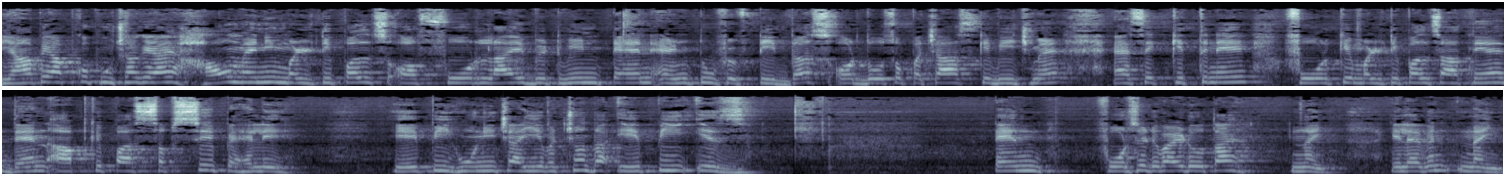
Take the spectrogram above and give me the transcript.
यहाँ पे आपको पूछा गया है how many multiples of four lie between ten and two fifty दस और दो सौ पचास के बीच में ऐसे कितने फोर के मल्टीपल्स आते हैं? देन आपके पास सबसे पहले एपी होनी चाहिए बच्चों। The AP is ten four से डिवाइड होता है। नहीं इलेवन नहीं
